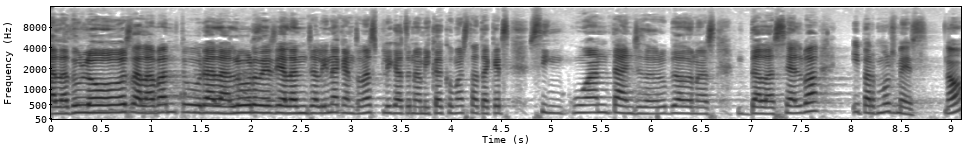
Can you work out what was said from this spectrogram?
a la Dolors, a l'Aventura, a la Lourdes i a l'Angelina que ens han explicat una mica com ha estat aquests 50 anys de grup de dones de la selva i per molts més, no?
